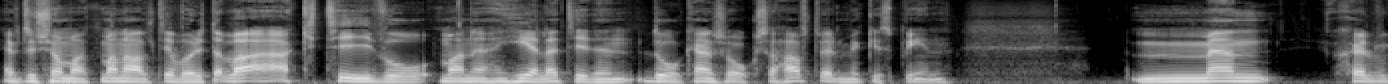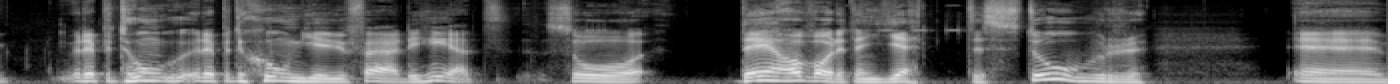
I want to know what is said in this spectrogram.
Eftersom att man alltid har varit var aktiv och man har hela tiden då kanske också haft väldigt mycket spinn. Men själv repetition, repetition ger ju färdighet. Så det har varit en jättestor eh,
